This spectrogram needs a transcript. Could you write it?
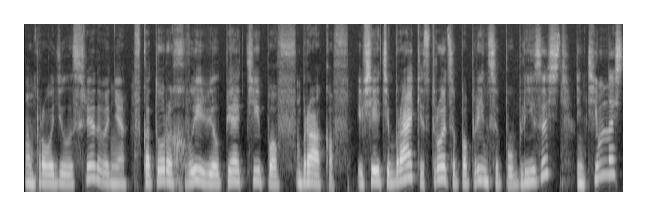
Он проводил исследования, в которых выявил пять типов браков. И все эти браки строятся по принципу близость, интимность,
